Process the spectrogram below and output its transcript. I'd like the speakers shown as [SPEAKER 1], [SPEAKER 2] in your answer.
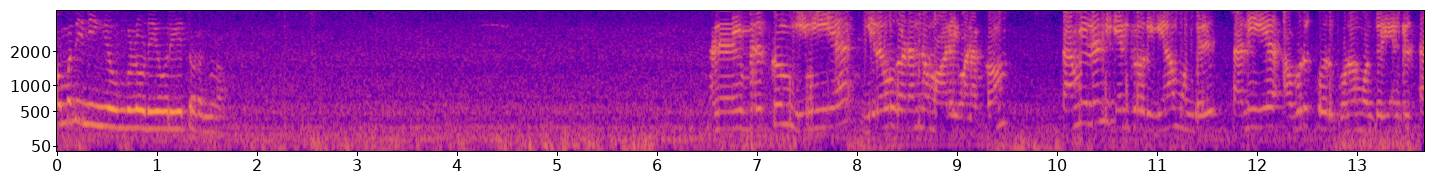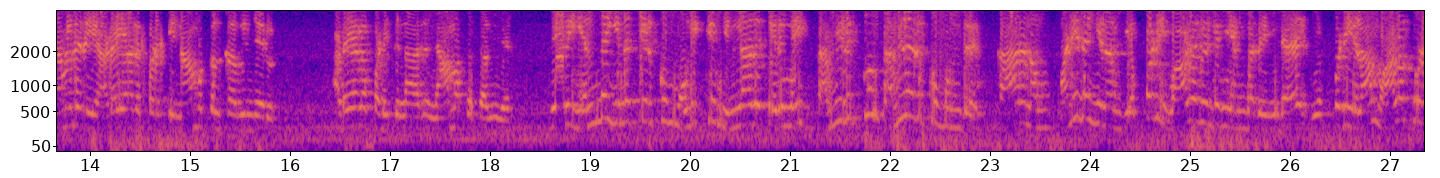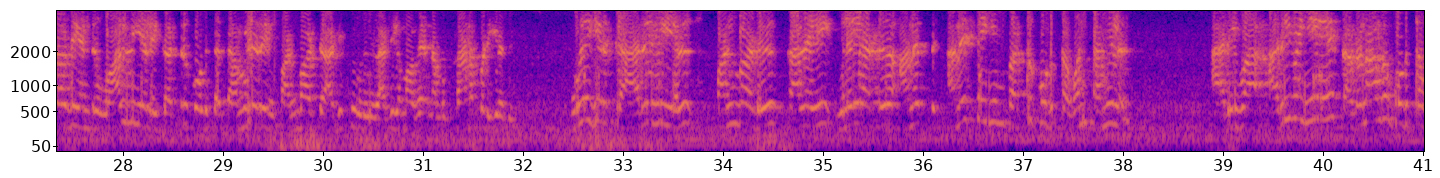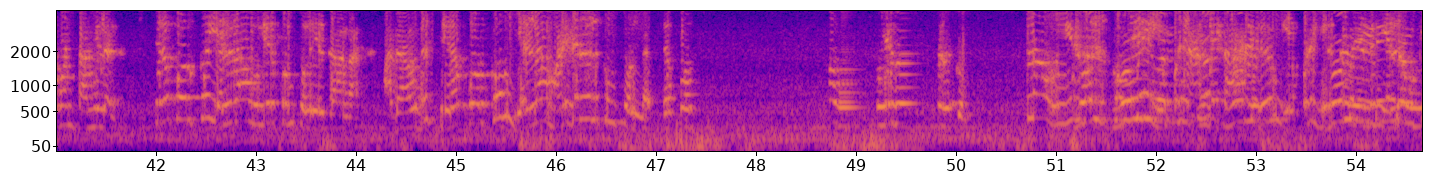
[SPEAKER 1] கோமதி நீங்க உங்களுடைய உரையை தொடங்கலாம்.
[SPEAKER 2] அனைவருக்கும் இனிய இரவு கடந்த மாலை வணக்கம். தமிழன் என்ற ஒரு இனம் உண்டு தனியே அவருக்கு ஒரு குணம் உண்டு என்று தமிழரை அடையாளப்படுத்தி நாமக்கல் கவிஞர் அடையாளப்படுத்தினார் நாமக்கல் கவிஞர். வேறு எந்த இனத்திற்கும் மொழிக்கும் இல்லாத பெருமை தமிழுக்கும் தமிழருக்கும் உண்டு. காரணம் மனித இனம் எப்படி வாழ வேண்டும் என்பதை விட எப்படியெல்லாம் வாழக்கூடாது என்று வாழ்வியலை கற்றுக் கொடுத்த தமிழரின் பண்பாட்டு அடிச்சுவடுகள் அதிகமாக நமக்கு காணப்படுகிறது. உலகிற்கு அறிவியல் பண்பாடு கலை விளையாட்டு அனைத்து அனைத்தையும் கற்றுக் கொடுத்தவன் தமிழன். அறிவா அறிவையே கடனாக கொடுத்தவன் தமிழன். பிறப்போருக்கு எல்லா உயிருக்கும் சொல்லியிருக்காங்க. அதாவது பிறப்போருக்கும் எல்லா மனிதர்களுக்கும் சொல்ல பிறப்போர்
